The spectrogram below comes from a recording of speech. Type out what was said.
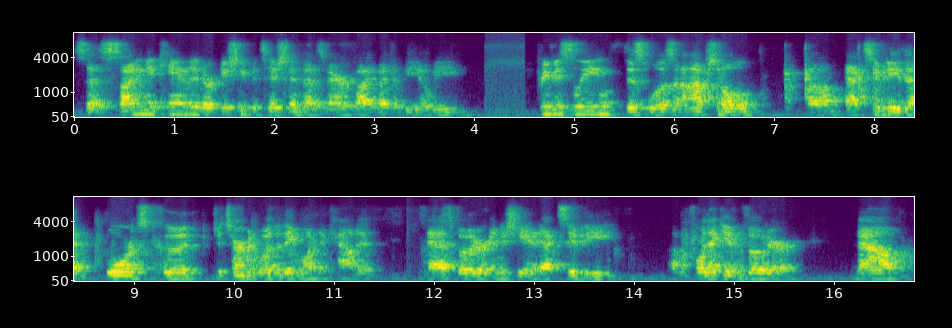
says signing a candidate or issue petition that is verified by the BOE. Previously, this was an optional um, activity that boards could determine whether they wanted to count it as voter initiated activity uh, for that given voter. Now,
